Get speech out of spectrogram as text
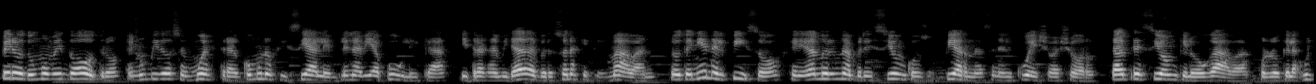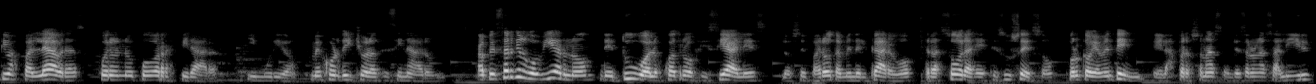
Pero de un momento a otro, en un video se muestra cómo un oficial en plena vía pública y tras la mirada de personas que filmaban, lo tenía en el piso, generándole una presión con sus piernas en el cuello a York, tal presión que lo ahogaba, por lo que las últimas palabras fueron no puedo respirar, y murió. Mejor dicho, lo asesinaron. A pesar que el gobierno detuvo a los cuatro oficiales, los separó también del cargo, tras horas de este suceso, porque obviamente eh, las personas empezaron a salir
